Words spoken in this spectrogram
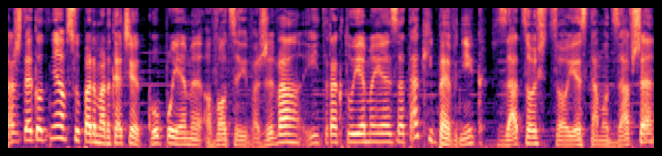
Każdego dnia w supermarkecie kupujemy owoce i warzywa i traktujemy je za taki pewnik, za coś, co jest tam od zawsze,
